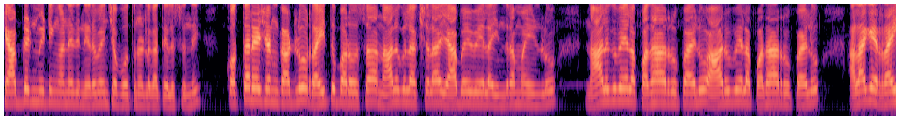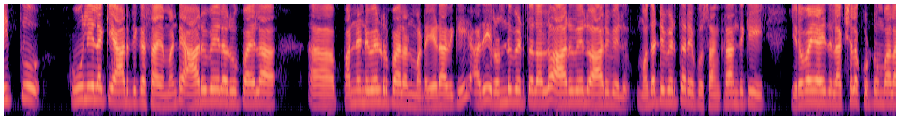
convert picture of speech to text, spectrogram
క్యాబినెట్ మీటింగ్ అనేది నిర్వహించబోతున్నట్లుగా తెలుస్తుంది. కొత్త రేషన్ కార్డులు రైతు భరోసా నాలుగు లక్షల యాభై వేల ఇంద్రమ్మ ఇండ్లు నాలుగు వేల పదహారు రూపాయలు ఆరు వేల పదహారు రూపాయలు అలాగే రైతు కూలీలకి ఆర్థిక సాయం అంటే ఆరు వేల రూపాయల పన్నెండు వేల రూపాయలు అనమాట ఏడాదికి. అది రెండు విడతలలో ఆరు వేలు ఆరు వేలు. మొదటి విడత రేపు సంక్రాంతికి ఇరవై ఐదు లక్షల కుటుంబాల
